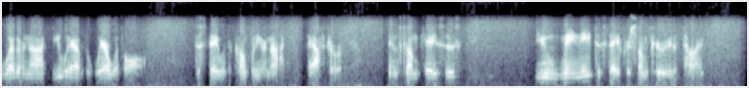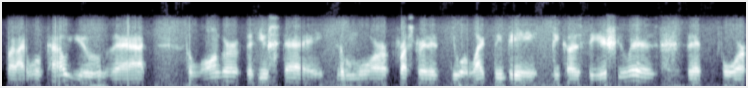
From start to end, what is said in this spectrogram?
whether or not you have the wherewithal to stay with the company or not after. In some cases, you may need to stay for some period of time. But I will tell you that the longer that you stay, the more frustrated you will likely be because the issue is that for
